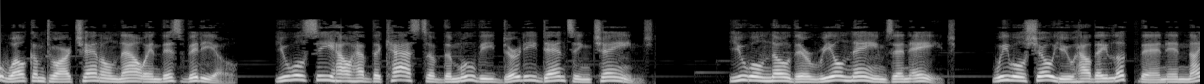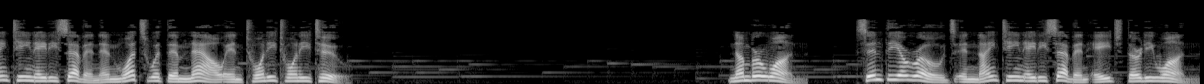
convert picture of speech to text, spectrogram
welcome to our channel now in this video, you will see how have the casts of the movie Dirty Dancing changed. You will know their real names and age. We will show you how they looked then in 1987 and what's with them now in 2022. Number 1. Cynthia Rhodes in 1987 age 31.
